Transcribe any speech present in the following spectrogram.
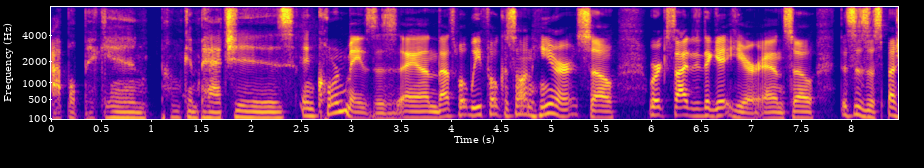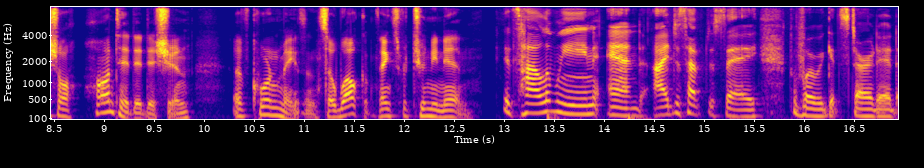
apple picking, pumpkin patches, and corn mazes. And that's what we focus on here. So we're excited to get here. And so this is a special haunted edition of Corn Mason. So welcome. Thanks for tuning in. It's Halloween, and I just have to say, before we get started,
